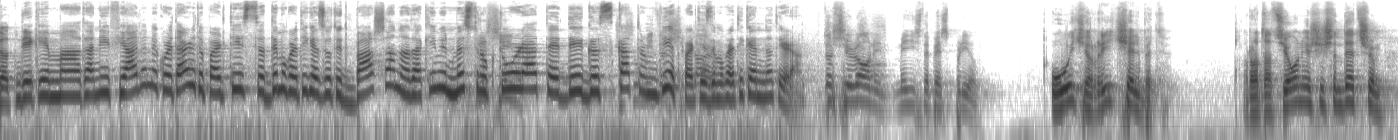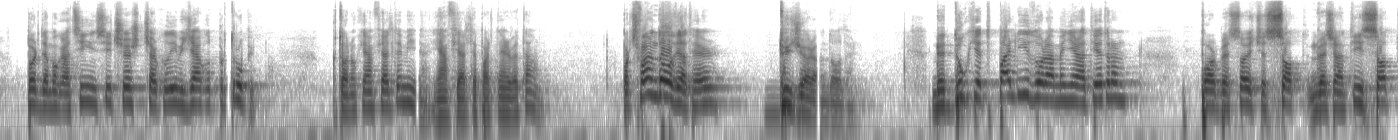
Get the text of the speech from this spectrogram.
Do të ndjekim uh, tani fjalën e kryetarit të Partisë Demokratike Zotit Basha në takimin me strukturat e degës 14 Partisë Demokratike në Tiranë. Dëshironin me 25 prill. Ujë që rri qelbet. Rotacioni është i shëndetshëm për demokracinë siç është qarkullimi i gjakut për trupin. Këto nuk janë fjalë të mia, janë fjalë të partnerëve tanë. Por çfarë ndodhi atëherë? Dy gjëra ndodhën. në dukje të palidhura me njëra-tjetrën, por besoj që sot, në veçanti sot,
